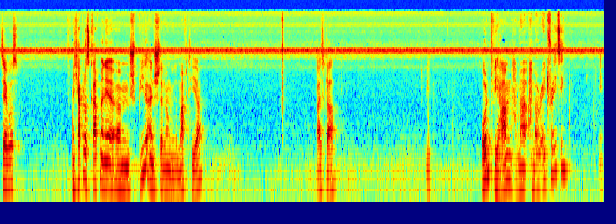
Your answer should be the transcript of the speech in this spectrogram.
Servus. Ich habe bloß gerade meine ähm, Spieleinstellungen gemacht hier. Alles klar. Und wir haben, haben wir, haben wir Raytracing? Nee.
